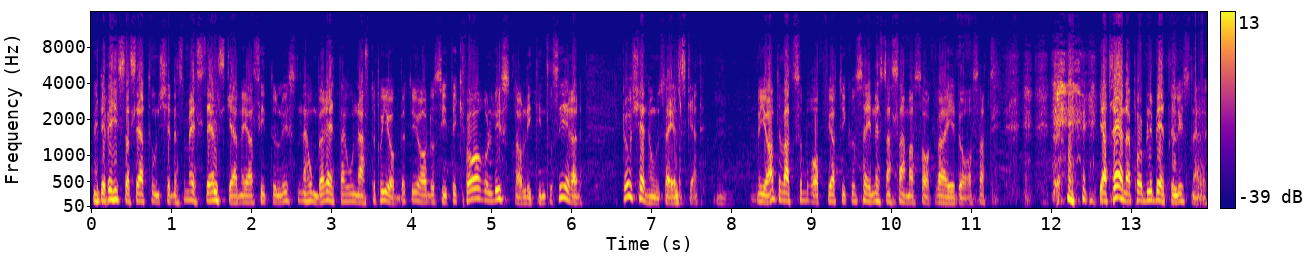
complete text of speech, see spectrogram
Men det visar sig att hon känner sig mest älskad när jag sitter och lyssnar. När hon berättar hon haft det på jobbet och jag då sitter kvar och lyssnar och är lite intresserad. Då känner hon sig älskad. Mm. Men jag har inte varit så bra för jag tycker hon säger nästan samma sak varje dag. Så jag tränar på att bli bättre lyssnare.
